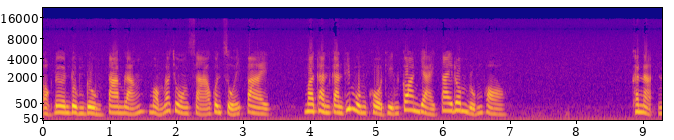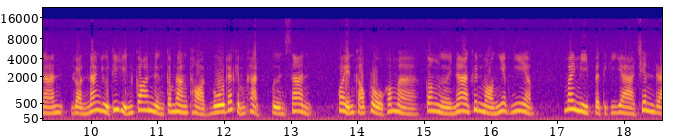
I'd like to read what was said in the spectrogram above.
ออกเดินดุ่มๆตามหลัง หม่อมราชวงศ์สาวคนสวยไป มาทันกันที่มุมโขดหินก้อนใหญ่ใต้ร่มหลุมพอ ขณะนั้นหล่อนนั่งอยู่ที่หินก้อนหนึ่งกำลังถอดบูทและเข็มขัดปืนสั้น พอเห็นเขาโผล่เข้ามา ก็เงยหน้าขึ้นมองเงียบๆไม่มีปฏิกิยาเช่นไร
